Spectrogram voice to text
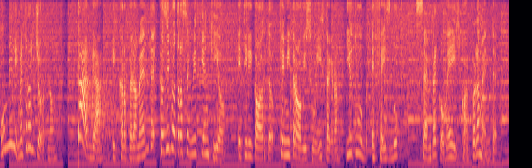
un millimetro al giorno. Tagga il corpo e la mente così potrò seguirti anch'io. E ti ricordo che mi trovi su Instagram, YouTube e Facebook sempre come il corpo e la mente.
